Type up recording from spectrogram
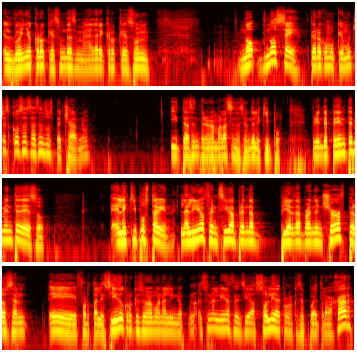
el dueño creo que es un desmadre, creo que es un... No, no sé, pero como que muchas cosas hacen sospechar, ¿no? Y te hacen tener una mala sensación del equipo. Pero independientemente de eso, el equipo está bien. La línea ofensiva prenda, pierde a Brandon Scherf, pero se han eh, fortalecido. Creo que es una buena línea. Bueno, es una línea ofensiva sólida con la que se puede trabajar.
